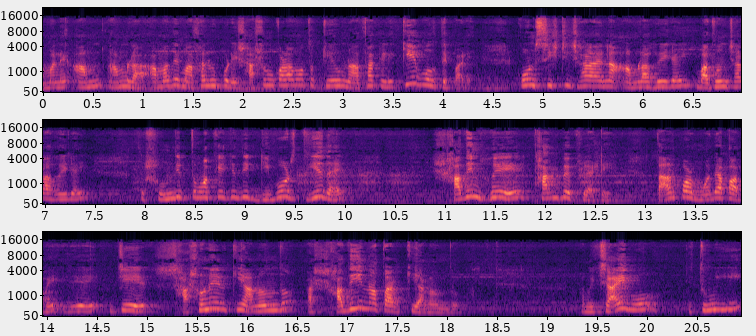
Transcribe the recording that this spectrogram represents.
মানে আম- আমরা, আমাদের মাথার উপরে শাসন করার মতো কেউ না থাকলে কে বলতে পারে? কোন সৃষ্টি ছাড়ায় না আমরা হয়ে যাই, বাঁধন ছাড়া হয়ে যাই? তো সন্দীপ তোমাকে যদি ডিভোর্স দিয়ে দেয়, স্বাধীন হয়ে থাকবে ফ্ল্যাটে তারপর মজা পাবে যে যে শাসনের কি আনন্দ আর স্বাধীনতার কি আনন্দ। আমি চাইব যে তুমি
